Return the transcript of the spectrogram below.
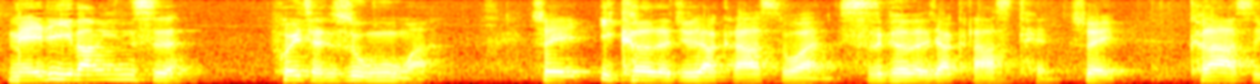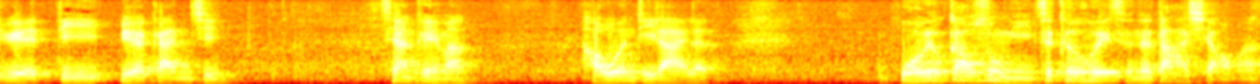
每立方英尺灰尘数目嘛。所以一颗的就叫 class one，十颗的叫 class ten。所以 class 越低越干净，这样可以吗？好，问题来了，我有告诉你这颗灰尘的大小吗？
